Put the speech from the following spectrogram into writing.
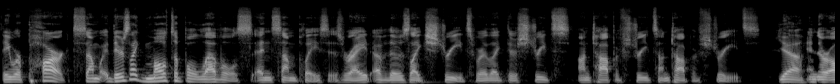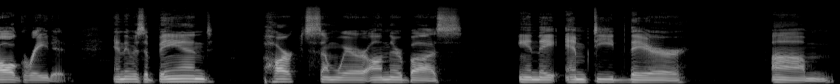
they were parked somewhere there's like multiple levels in some places right of those like streets where like there's streets on top of streets on top of streets. Yeah, and they're all graded. And there was a band parked somewhere on their bus and they emptied their um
